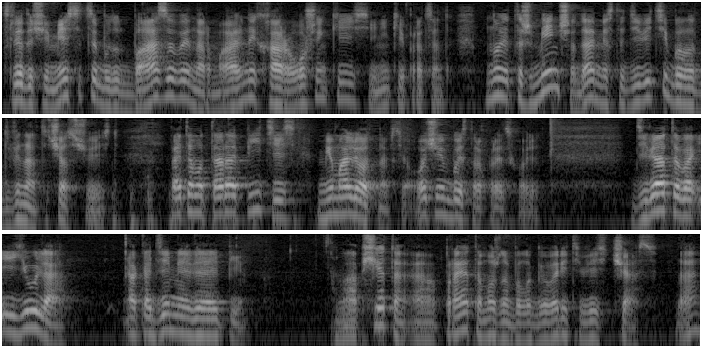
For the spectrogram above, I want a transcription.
в следующем месяце будут базовые, нормальные, хорошенькие, синенькие проценты. Но это же меньше, да, вместо 9 было 12, сейчас еще есть. Поэтому торопитесь, мимолетно все, очень быстро происходит. 9 июля Академия VIP. Вообще-то э, про это можно было говорить весь час, да,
